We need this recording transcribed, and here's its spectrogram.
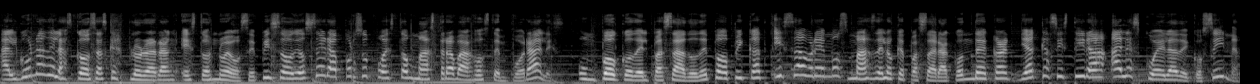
Algunas de las cosas que explorarán estos nuevos episodios será por supuesto más trabajos temporales, un poco del pasado de Poppycat y sabremos más de lo que pasará con Deckard ya que asistirá a la escuela de cocina.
